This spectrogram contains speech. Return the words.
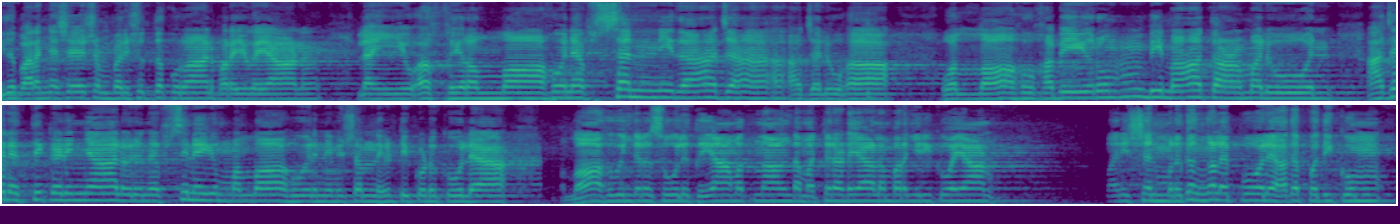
ഇത് പറഞ്ഞ ശേഷം പരിശുദ്ധ ഖുർആൻ പറയുകയാണ് ലൻ യുഅഖിറല്ലാഹു നഫ്സൻ ഇദാ ജാഅ അജലുഹാ വല്ലാഹു ഖബീറും ബിമാ തഅമലൂൻ. അജലെത്തിക്കഴിഞ്ഞാൽ ഒരു നഫ്സിനെയും അള്ളാഹു ഒരു നിമിഷം നീട്ടിക്കൊടുക്കൂല. അള്ളാഹുവിന്റെ റസൂൽ ഖിയാമത്ത് നാളിന്റെ മറ്റൊരടയാളം പറഞ്ഞിരിക്കുകയാണ്. മനുഷ്യൻ മൃഗങ്ങളെപ്പോലെ അതപ്പതിക്കും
